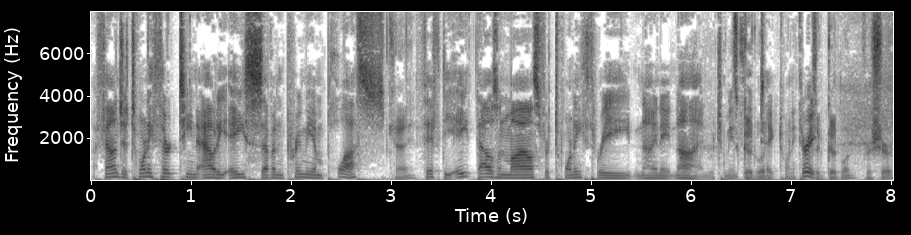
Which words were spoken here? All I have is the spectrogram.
I found you 2013 Audi A7 Premium Plus. Okay. 58,000 miles for 23,989, which means Good they'd take 23. It's a good one for sure.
